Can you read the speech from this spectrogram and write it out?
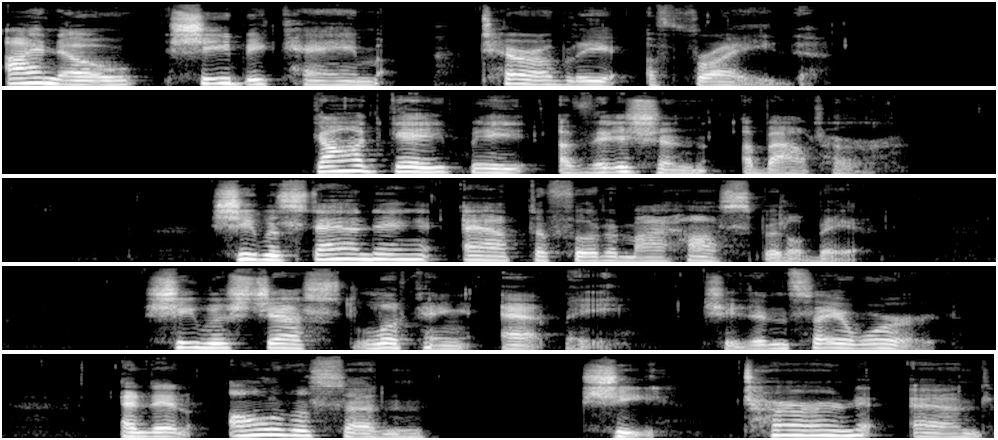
I know she became terribly afraid. God gave me a vision about her. She was standing at the foot of my hospital bed. She was just looking at me. She didn't say a word. And then all of a sudden, she turned and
